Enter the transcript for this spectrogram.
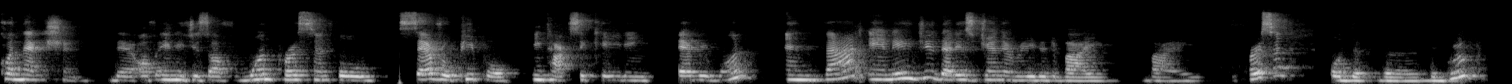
connection there of energies of one person or several people intoxicating everyone and that energy that is generated by by the person or the, the, the group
